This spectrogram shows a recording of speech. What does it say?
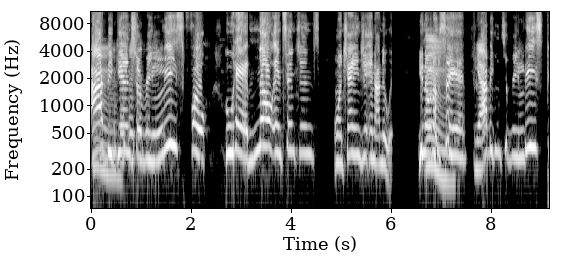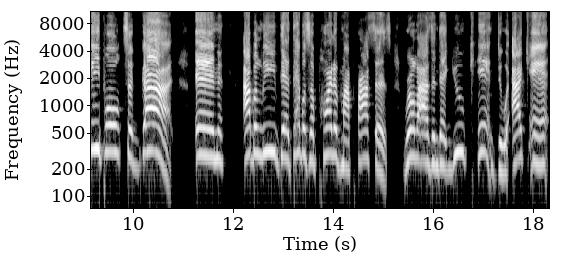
I mm. began to release folk who had no intentions on changing, and I knew it. You know mm. what I'm mm. saying? Yeah. I began to release people to God. And I believe that that was a part of my process, realizing that you can't do it. I can't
